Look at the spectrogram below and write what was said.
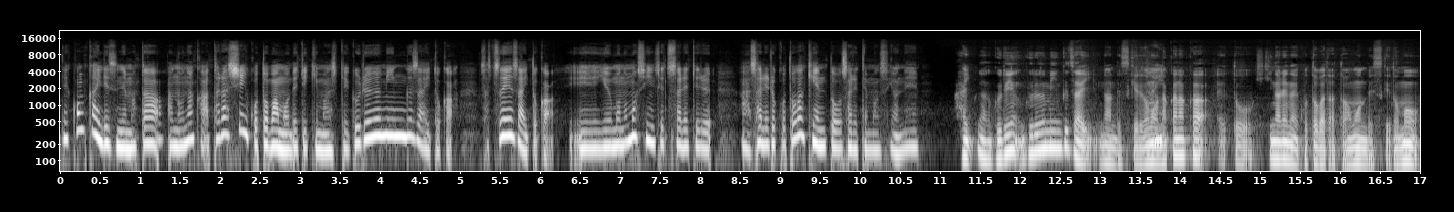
で、今回ですね、また、あの、なんか新しい言葉も出てきまして、グルーミング罪とか、撮影罪とか、えーいうものも新設されてる、あ、されることが検討されてますよね。ははい。あのグルグルーミング罪なんですけれども、はいなかなか、えっと、聞き慣れない言葉だとは思うんですけども、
